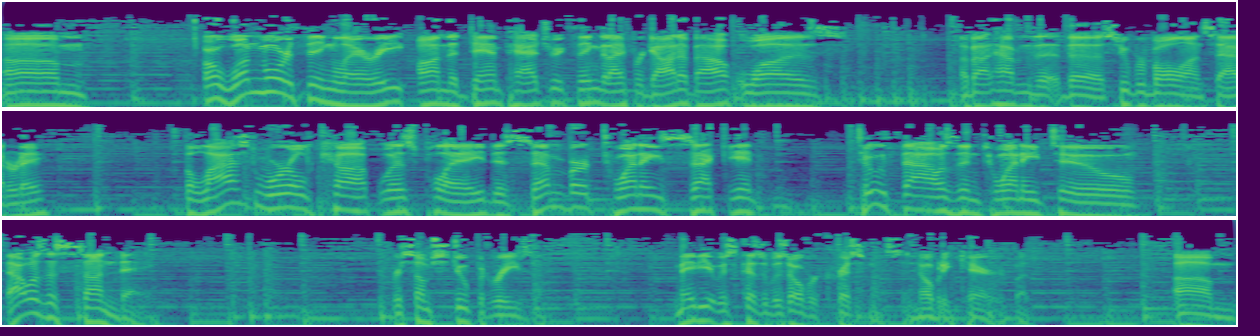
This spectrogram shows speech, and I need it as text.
Um, Oh, one more thing, Larry, on the Dan Patrick thing that I forgot about was about having the, the Super Bowl on Saturday. The last World Cup was played December 22nd, 2022. That was a Sunday for some stupid reason. Maybe it was because it was over Christmas and nobody cared, but um,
